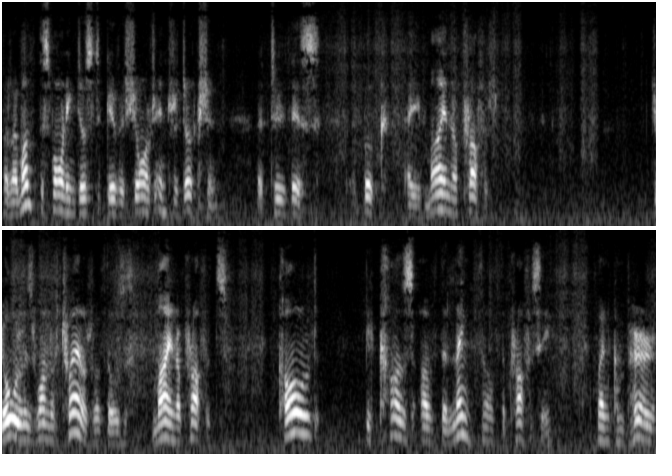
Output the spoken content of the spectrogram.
But I want this morning just to give a short introduction uh, to this book, a minor prophet. Joel is one of twelve of those minor prophets, called because of the length of the prophecy when compared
